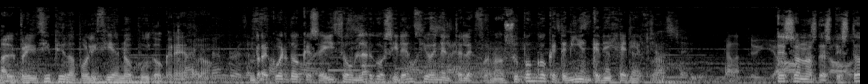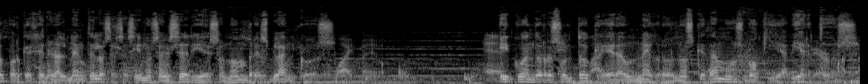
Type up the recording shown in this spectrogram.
Al principio la policía no pudo creerlo. Recuerdo que se hizo un largo silencio en el teléfono. Supongo que tenían que digerirlo. Eso nos despistó porque generalmente los asesinos en serie son hombres blancos. Y cuando resultó que era un negro, nos quedamos boquiabiertos.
